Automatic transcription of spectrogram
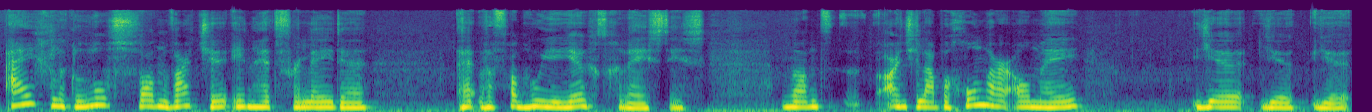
eigenlijk los van wat je in het verleden, van hoe je jeugd geweest is. Want Angela begon daar al mee. Je, je, je,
